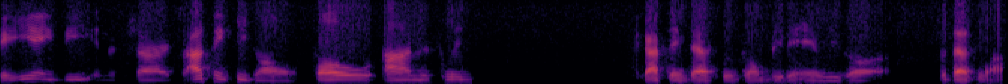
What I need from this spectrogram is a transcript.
say. He ain't beating the charge. I think he gonna fold. Honestly, I think that's what's gonna be the end result. But that's not.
